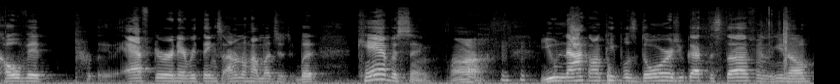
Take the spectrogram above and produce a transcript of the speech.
COVID after and everything. So I don't know how much, it's, but canvassing. Ugh. you knock on people's doors. You got the stuff, and you know.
